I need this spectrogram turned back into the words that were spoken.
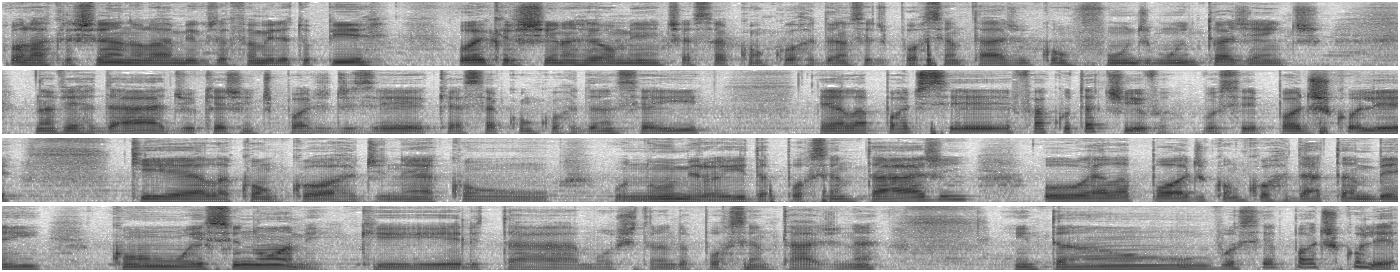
Olá, Cristiano. Olá, amigos da família Tupi. Oi, Cristina. Realmente, essa concordância de porcentagem confunde muito a gente. Na verdade, o que a gente pode dizer é que essa concordância aí, ela pode ser facultativa. Você pode escolher que ela concorde né, com o número aí da porcentagem ou ela pode concordar também com esse nome que ele está mostrando a porcentagem, né? Então você pode escolher,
